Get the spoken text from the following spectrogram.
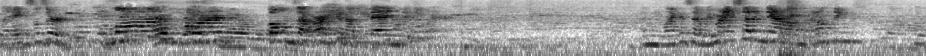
or legs. Those are long, hard bones that aren't gonna bend anywhere. And like I said, we might set him down. I don't think we'll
